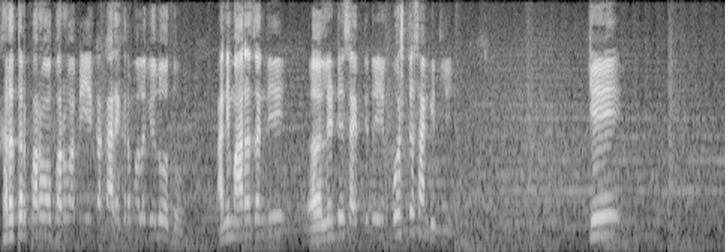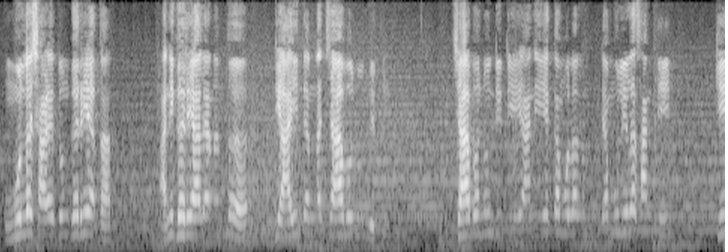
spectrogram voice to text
खरं तर परवा परवा मी एका कार्यक्रमाला गेलो होतो आणि महाराजांनी लेंडे साहेब तिथे एक गोष्ट सांगितली की मुलं शाळेतून घरी येतात आणि घरी आल्यानंतर ती आई त्यांना चहा बनवून देते. चहा बनवून देते आणि एका मुलाला त्या मुलीला सांगते की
